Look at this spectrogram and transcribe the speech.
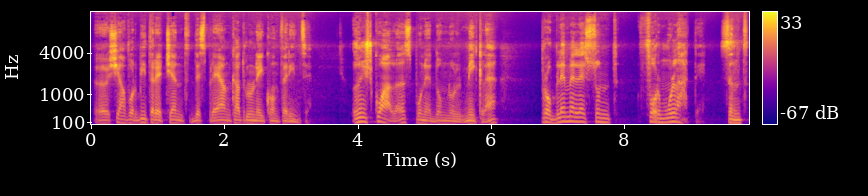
uh, și a vorbit recent despre ea în cadrul unei conferințe. În școală, spune domnul Miclea, problemele sunt formulate, sunt,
